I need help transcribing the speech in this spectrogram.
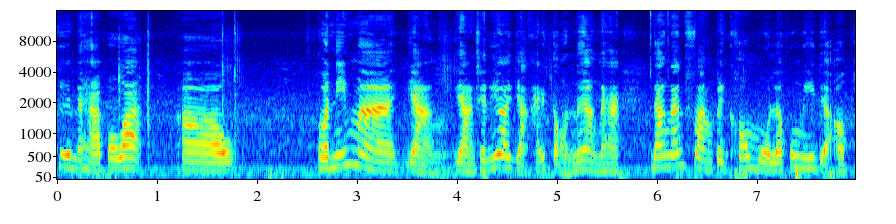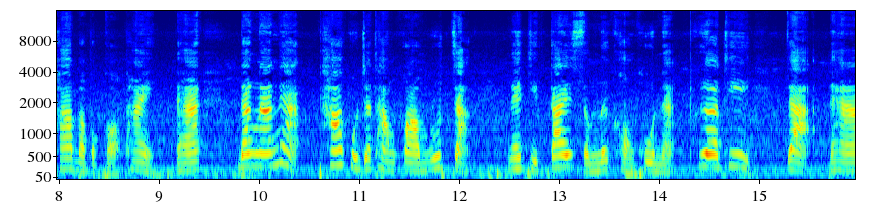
ขึ้นนะคะ เพราะว่าวันนี้มาอย่างอย่างเช่นที่เราอยากให้ต่อเนื่องนะคะดังนั้นฟังเป็นข้อมูลแล้วพรุ่งนี้เดี๋ยวเอาภาพมาประกอบให้นะคะดังนั้นเนี่ยถ้าคุณจะทำความรู้จักในจิตใต้สำนึกของคุณน่ะเพื่อที่จะนะคะ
